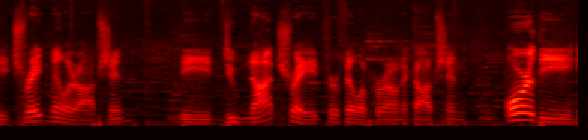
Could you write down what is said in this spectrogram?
the trade Miller option, the do not trade for Filip Hronek option, or the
